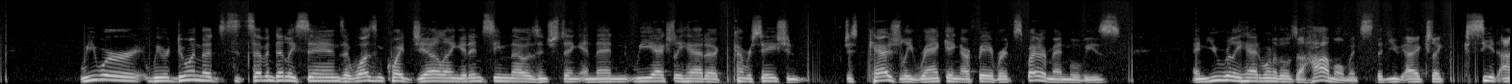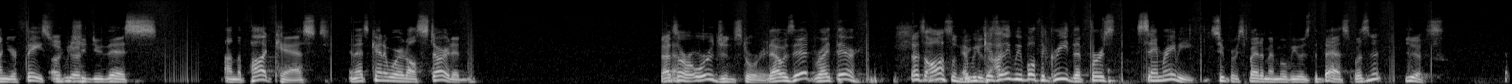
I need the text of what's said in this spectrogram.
We were we were doing the seven deadly sins. It wasn't quite gelling. It didn't seem that was interesting. And then we actually had a conversation, just casually ranking our favorite Spider-Man movies. And you really had one of those aha moments that you I actually see it on your face. We should do this on the podcast, and that's kind of where it all started. That's our origin story. That was it right there. That's awesome because because I, I- think we both agreed the first Sam Raimi Super Spider-Man movie was the best, wasn't it? yes.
